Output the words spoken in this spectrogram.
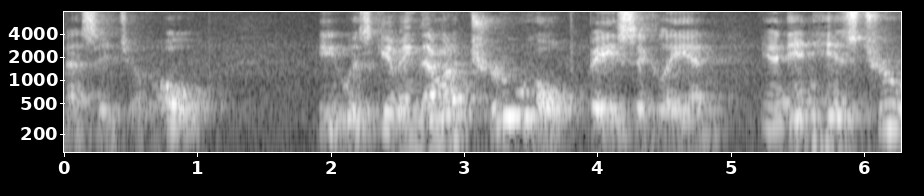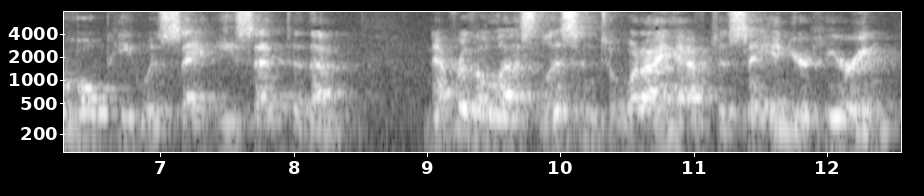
message of hope. He was giving them a true hope, basically. And, and in his true hope, he, was say, he said to them, Nevertheless, listen to what I have to say in your hearing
